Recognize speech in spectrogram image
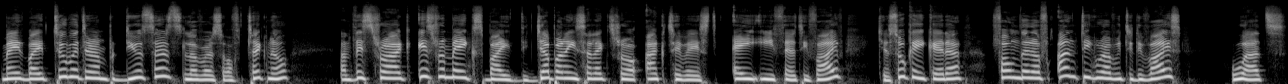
made by two veteran producers, lovers of techno, and this track is remixed by the Japanese electro activist AE35, Yosuke Ikeda, founder of Anti Gravity Device, who adds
